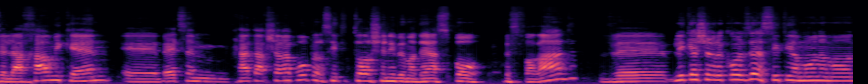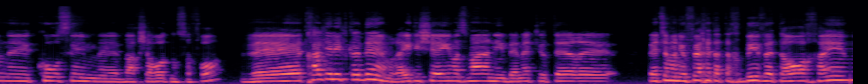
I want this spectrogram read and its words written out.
ולאחר מכן, אה, בעצם מבחינת ההכשרה פרופר, עשיתי תואר שני במדעי הספורט בספרד, ובלי קשר לכל זה עשיתי המון המון אה, קורסים אה, והכשרות נוספות, והתחלתי להתקדם, ראיתי שעם הזמן אני באמת יותר, בעצם אני הופך את התחביב ואת האורח חיים,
